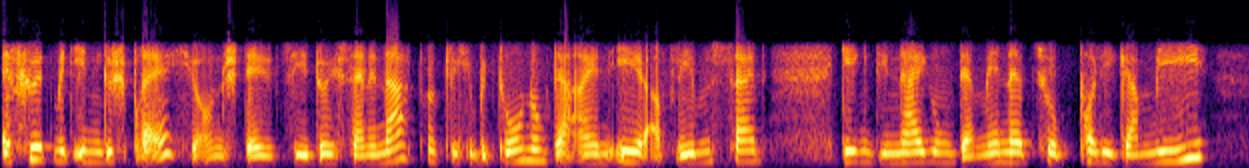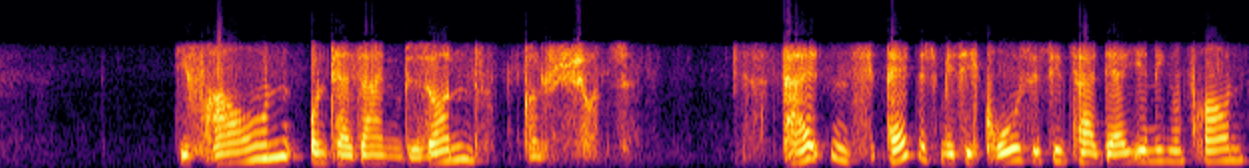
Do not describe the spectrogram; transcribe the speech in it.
Er führt mit ihnen Gespräche und stellt sie durch seine nachdrückliche Betonung der einen Ehe auf Lebenszeit gegen die Neigung der Männer zur Polygamie die Frauen unter seinen besonderen Schutz. Verhältnismäßig groß ist die Zahl derjenigen Frauen,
